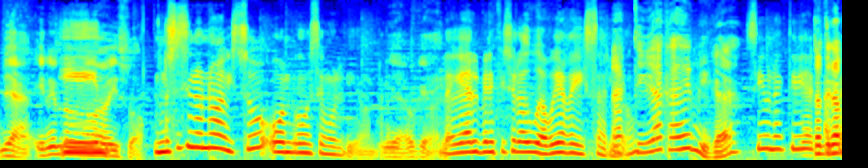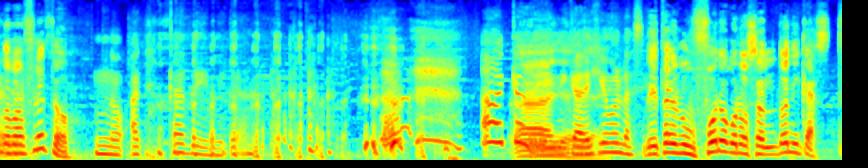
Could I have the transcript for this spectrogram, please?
Ya, y él no nos avisó. No sé si no nos avisó o, se me olvidó. Ya, ok. Le voy a dar el beneficio de la duda, voy a revisarlo. ¿Actividad académica? Sí, una actividad ¿Está tirando panfletos? No, académica. académica, dejémoslo así. Debe estar en un foro con Osandón Cast.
